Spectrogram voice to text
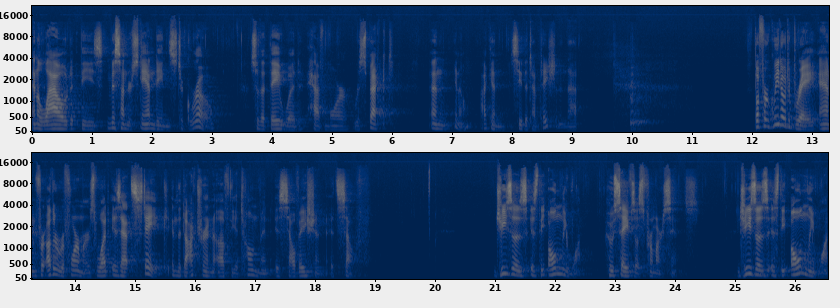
and allowed these misunderstandings to grow so that they would have more respect. And, you know, I can see the temptation in that. But for Guido de Brès and for other reformers, what is at stake in the doctrine of the atonement is salvation itself. Jesus is the only one who saves us from our sins. Jesus is the only one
